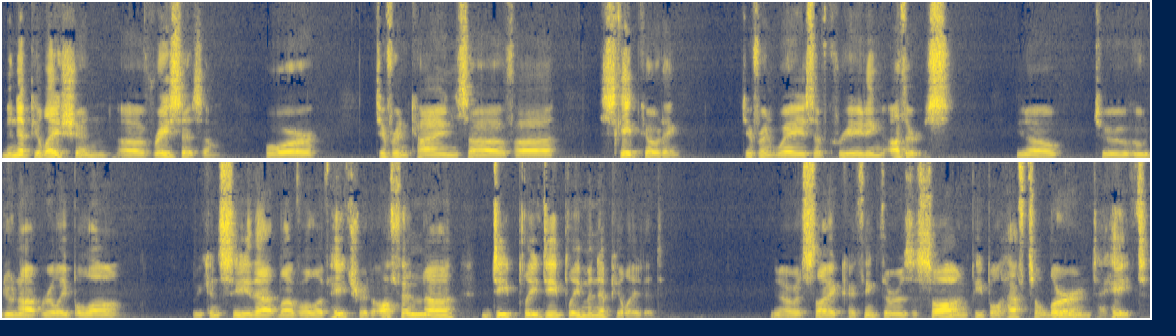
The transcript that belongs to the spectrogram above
manipulation of racism or different kinds of uh, scapegoating, different ways of creating others. You know, to who do not really belong. We can see that level of hatred, often uh, deeply, deeply manipulated. You know, it's like I think there is a song people have to learn to hate.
